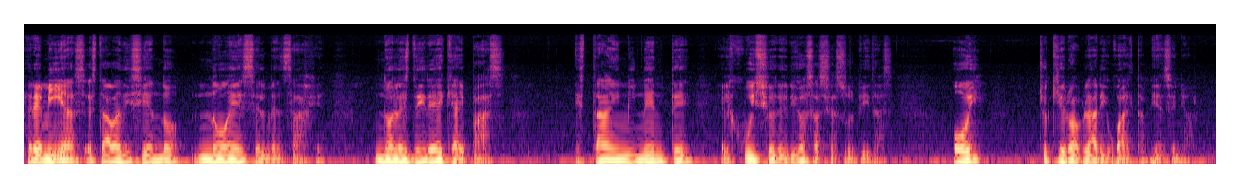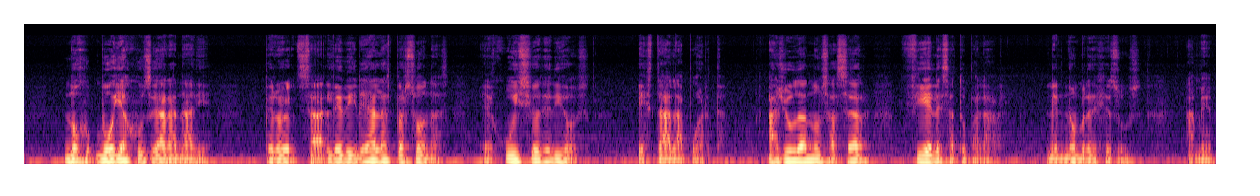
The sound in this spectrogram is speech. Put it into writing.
Jeremías estaba diciendo, no es el mensaje, no les diré que hay paz. Está inminente el juicio de Dios hacia sus vidas. Hoy yo quiero hablar igual también, Señor. No voy a juzgar a nadie, pero le diré a las personas, el juicio de Dios está a la puerta. Ayúdanos a ser fieles a tu palabra. En el nombre de Jesús. Amén.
